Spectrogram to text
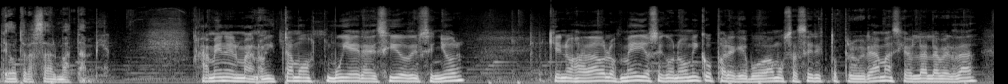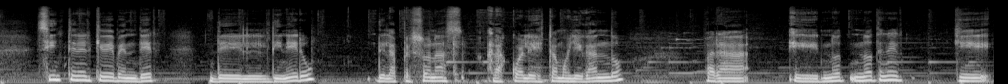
de otras almas también. Amén, hermano. Y estamos muy agradecidos del Señor que nos ha dado los medios económicos para que podamos hacer estos programas y hablar la verdad sin tener que depender del dinero de las personas a las cuales estamos llegando para eh, no, no tener que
